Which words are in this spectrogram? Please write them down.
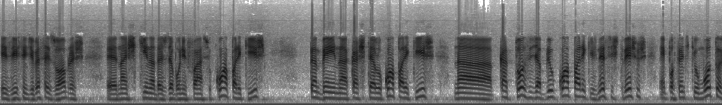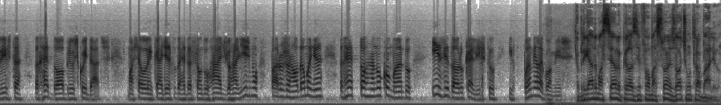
Existem diversas obras eh, na esquina da José Bonifácio com a Pariquis, também na Castelo com a Pariquis, na 14 de abril com a Parequis. Nesses trechos é importante que o motorista redobre os cuidados. Marcelo Lencar, diretor da redação do Rádio Jornalismo, para o Jornal da Manhã, retorna no comando Isidoro Calixto e Pamela Gomes. Obrigado, Marcelo, pelas informações. Ótimo trabalho.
